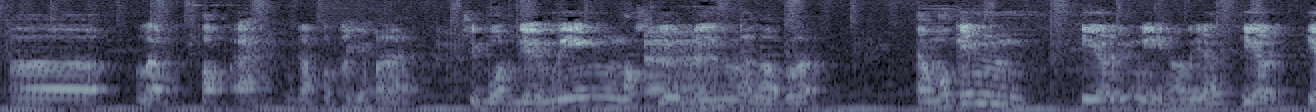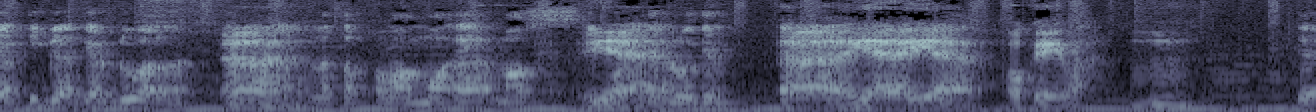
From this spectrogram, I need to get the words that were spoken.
eh, laptop eh laptop lagi apa? Keyboard gaming, mouse Eh. gaming anggaplah. Ya mungkin tier ini kali ya, tier tier 3, tier 2 lah. Ah. Laptop sama mau eh mouse keyboard Iya. tier 2, tier Ah ya ya, oke lah. Mm. ya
